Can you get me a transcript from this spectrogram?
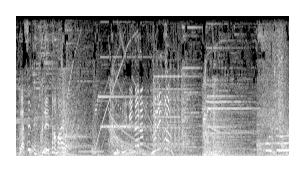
任せてくれたまえ。クリミナルプリズン。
